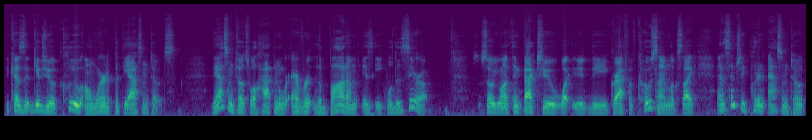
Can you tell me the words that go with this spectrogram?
because it gives you a clue on where to put the asymptotes. The asymptotes will happen wherever the bottom is equal to zero. So you want to think back to what you, the graph of cosine looks like and essentially put an asymptote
